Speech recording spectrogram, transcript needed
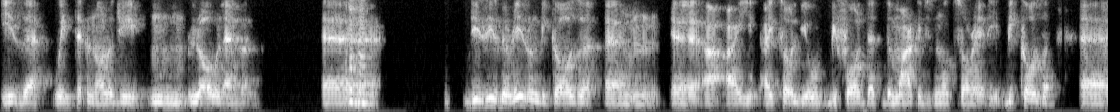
is uh, with technology mm, low level. Uh, mm-hmm. This is the reason because um, uh, I, I told you before that the market is not so ready because uh,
